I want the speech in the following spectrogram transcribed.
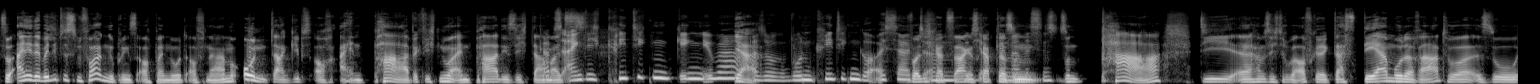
So, eine der beliebtesten Folgen übrigens auch bei Notaufnahme. Und da gibt's auch ein paar, wirklich nur ein paar, die sich damals. es eigentlich Kritiken gegenüber? Ja. Also wurden Kritiken geäußert? wollte ich gerade Ähm, sagen, es gab da so ein, so ein paar, die äh, haben sich darüber aufgeregt, dass der Moderator so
